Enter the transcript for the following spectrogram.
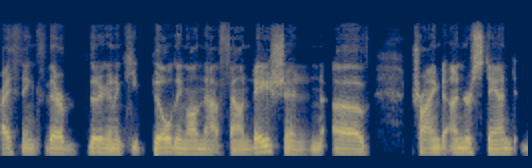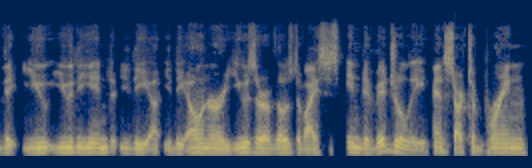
i think they're they're going to keep building on that foundation of trying to understand that you you the the uh, the owner or user of those devices individually and start to bring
